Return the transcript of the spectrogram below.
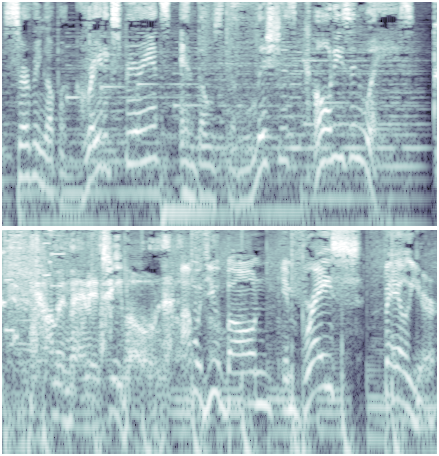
serving up a great experience and those delicious conies and ways. Common Man and T-Bone. I'm with you, Bone. Embrace failure.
